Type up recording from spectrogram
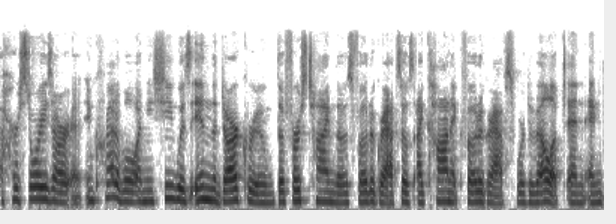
her stories are incredible. I mean, she was in the dark room the first time those photographs, those iconic photographs, were developed and and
